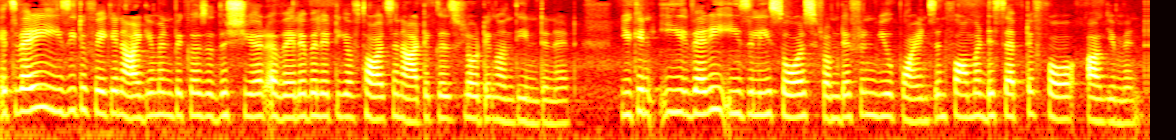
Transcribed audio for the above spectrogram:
It's very easy to fake an argument because of the sheer availability of thoughts and articles floating on the internet. You can e- very easily source from different viewpoints and form a deceptive for argument.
